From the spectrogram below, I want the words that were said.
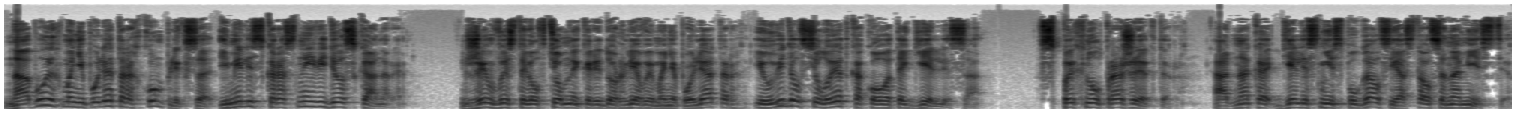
На обоих манипуляторах комплекса имелись скоростные видеосканеры – Джим выставил в темный коридор левый манипулятор и увидел силуэт какого-то Геллиса. Вспыхнул прожектор. Однако Геллис не испугался и остался на месте.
